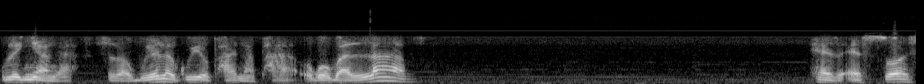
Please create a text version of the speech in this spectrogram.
kule nyanga sizawubuyela kuyo phaa naphaa okoba love has a source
